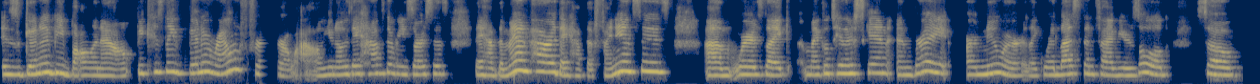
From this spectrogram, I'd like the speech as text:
is gonna be balling out because they've been around for a while. You know, they have the resources, they have the manpower, they have the finances. Um, whereas like Michael Taylor Skin and Bright are newer, like we're less than five years old. So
